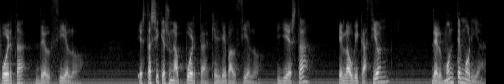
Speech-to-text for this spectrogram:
puerta del cielo. Esta sí que es una puerta que lleva al cielo y está en la ubicación del monte Moria.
